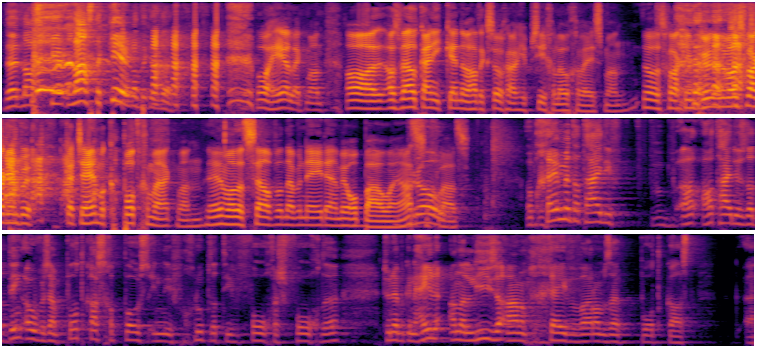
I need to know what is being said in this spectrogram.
De laatste keer, laatste keer dat ik het heb. Oh, heerlijk, man. Oh, als wij elkaar niet kenden, had ik zo graag je psycholoog geweest, man. Dat was fucking... dat was fucking ik had je helemaal kapot gemaakt, man. Helemaal dat zelf naar beneden en weer opbouwen. Hartstikke plaats. Op een gegeven moment had hij, die, had hij dus dat ding over zijn podcast gepost in die groep dat hij volgers volgde. Toen heb ik een hele analyse aan hem gegeven waarom zijn podcast, eh,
